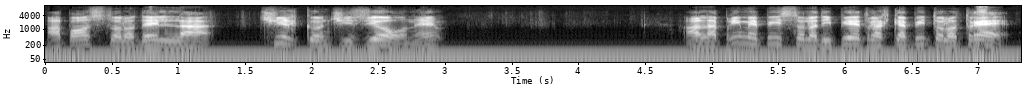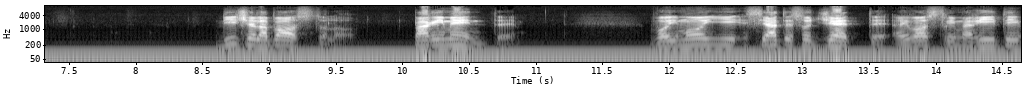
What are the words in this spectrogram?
apostolo della circoncisione, alla prima epistola di Pietro al capitolo 3, dice l'Apostolo, parimente, voi mogli siate soggette ai vostri mariti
